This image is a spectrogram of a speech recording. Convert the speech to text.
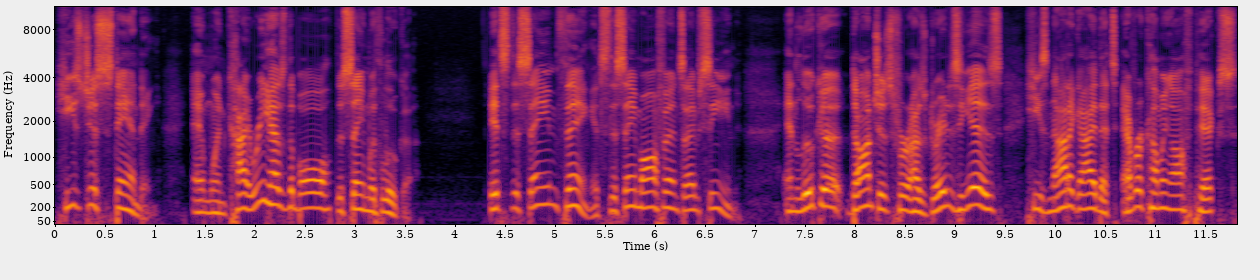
He's just standing. And when Kyrie has the ball, the same with Luka. It's the same thing. It's the same offense I've seen. And Luka Doncic, for as great as he is, he's not a guy that's ever coming off picks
